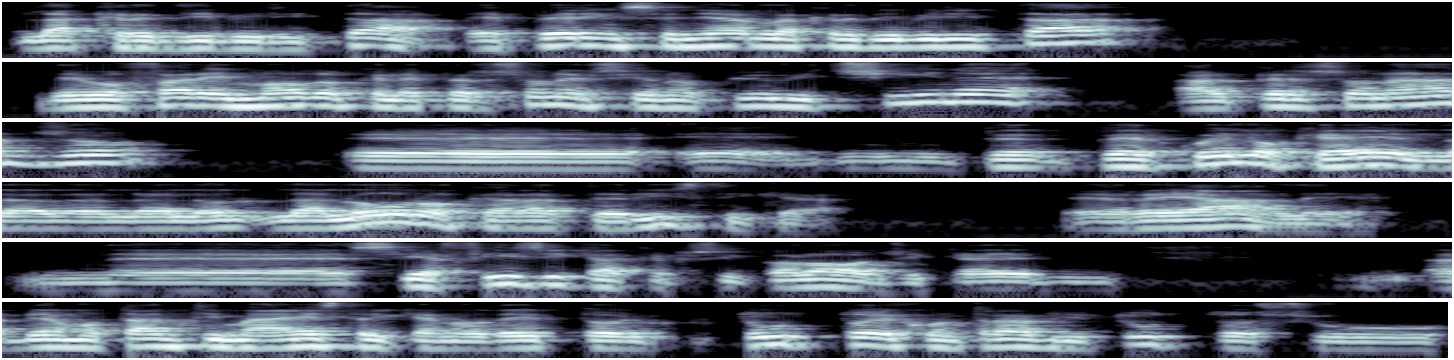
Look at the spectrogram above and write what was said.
la credibilità e per insegnare la credibilità devo fare in modo che le persone siano più vicine al personaggio eh, eh, per, per, quello che è la, la, la, loro caratteristica eh, reale, eh, sia fisica che psicologica abbiamo tanti maestri che hanno detto tutto e il contrario di tutto su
